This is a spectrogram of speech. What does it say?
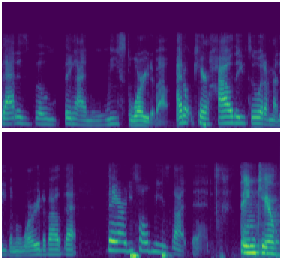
that is the thing I'm least worried about. I don't care how they do it. I'm not even worried about that they already told me he's not dead. Thank you.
